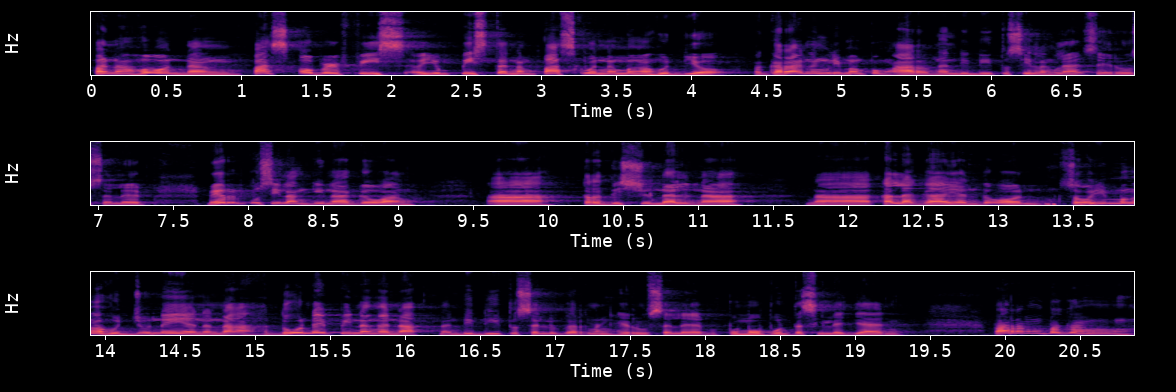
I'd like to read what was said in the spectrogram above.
panahon ng Passover feast o yung pista ng Pasko ng mga Hudyo, pagkaraan ng limampung araw, nandito silang lahat sa Jerusalem. Meron po silang ginagawang uh, traditional na na kalagayan doon. So yung mga Hudyo na yan na doon ay pinanganak, nandito sa lugar ng Jerusalem. Pumupunta sila dyan. Parang bagang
